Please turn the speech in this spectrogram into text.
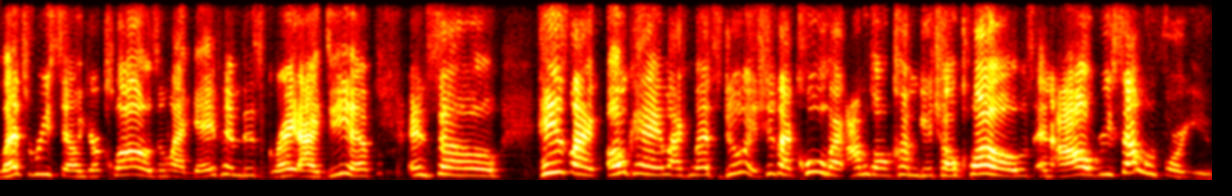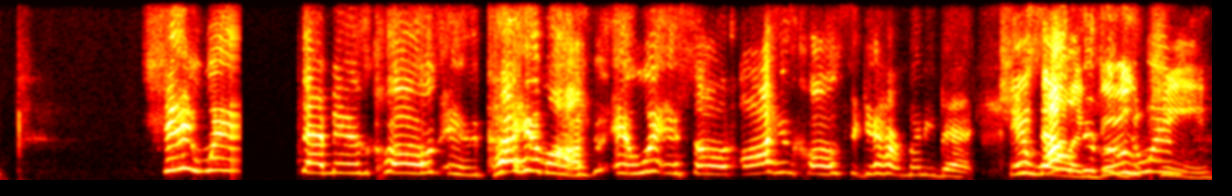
let's resell your clothes, and like gave him this great idea. And so He's like, okay, like let's do it. She's like, cool, like I'm gonna come get your clothes and I'll resell them for you. She went that man's clothes and cut him off and went and sold all his clothes to get her money back. She's and selling Gucci, doing,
